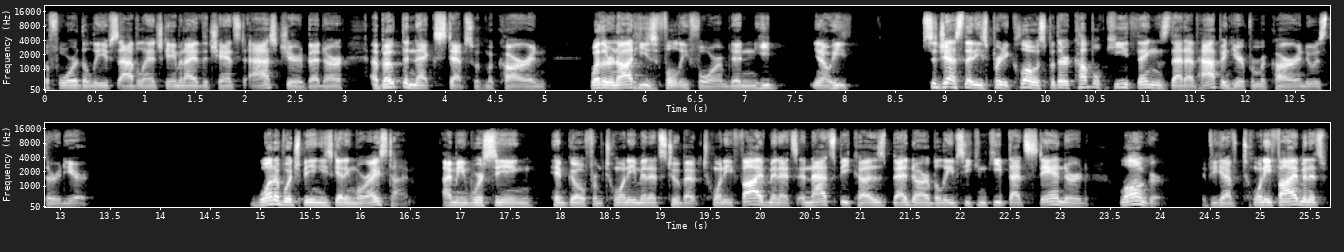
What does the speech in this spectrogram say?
before the Leafs Avalanche game, and I had the chance to ask Jared Bednar about the next steps with Makar and whether or not he's fully formed. And he, you know, he suggests that he's pretty close, but there are a couple key things that have happened here for Makar into his third year. One of which being he's getting more ice time. I mean, we're seeing him go from 20 minutes to about 25 minutes, and that's because Bednar believes he can keep that standard longer. If you could have 25 minutes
